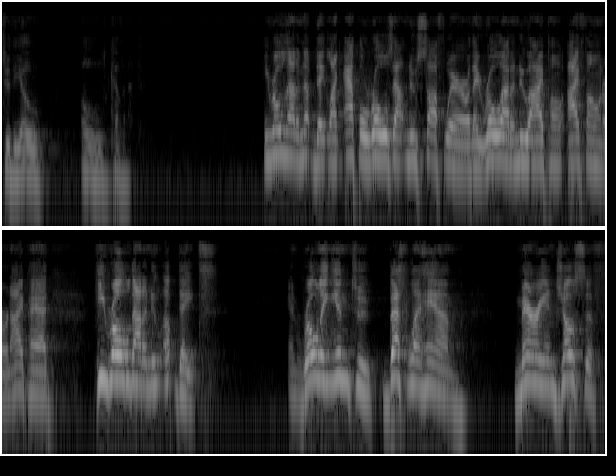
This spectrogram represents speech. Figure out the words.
to the old, old covenant. He rolled out an update like Apple rolls out new software or they roll out a new iPhone or an iPad. He rolled out a new update. And rolling into Bethlehem, Mary and Joseph,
